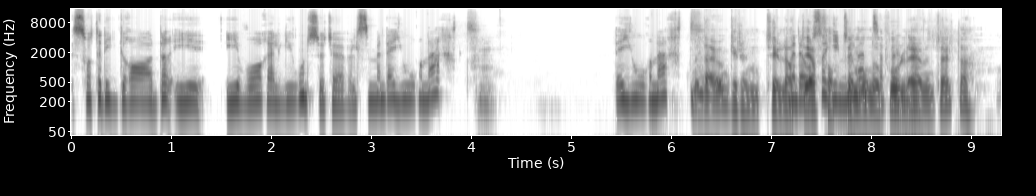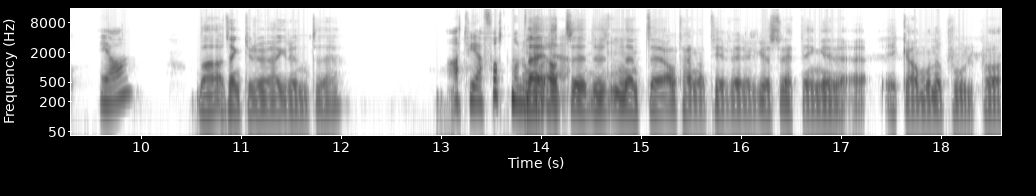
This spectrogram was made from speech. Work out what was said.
så til de grader i, i vår religionsutøvelse, men det er jordnært. Det er jordnært. Men det er jo en grunn til at de har fått til monopolet eventuelt, da. Ja, Hva tenker du er grunnen til det? at vi har fått Nei, at eh, du nevnte alternative religiøse retninger eh, ikke har monopol på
